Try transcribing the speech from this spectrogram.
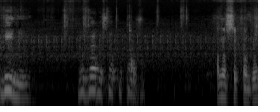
лінії. Ну, зараз я покажу. А ну секунду.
